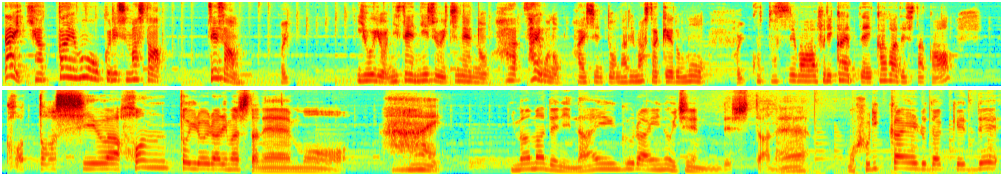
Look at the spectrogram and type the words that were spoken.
第100回をお送りしました。J さん。はい。いよいよ2021年のは最後の配信となりましたけれども、はい今年は振り返っていかがでしたか？今年は本当いろいろありましたね。もはい。う、今までにないぐらいの1年でしたね。もう振り返るだけで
